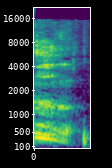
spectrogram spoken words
Ugh.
